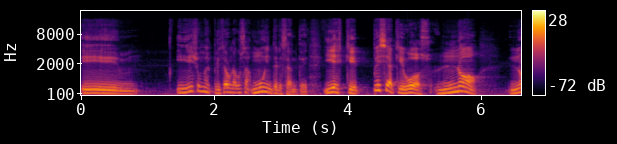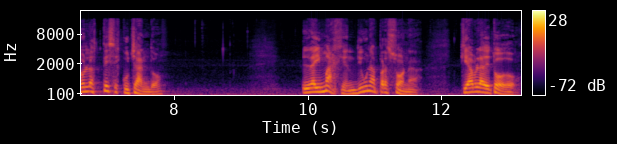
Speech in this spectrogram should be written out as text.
Y y ellos me explicaron una cosa muy interesante, y es que pese a que vos no, no lo estés escuchando, la imagen de una persona que habla de todo,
